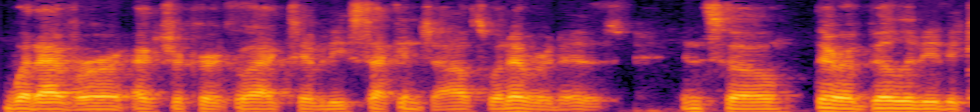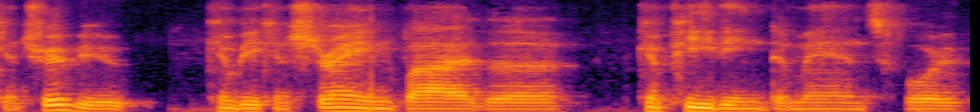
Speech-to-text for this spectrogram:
whatever extracurricular activity, second jobs, whatever it is. And so their ability to contribute can be constrained by the competing demands for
